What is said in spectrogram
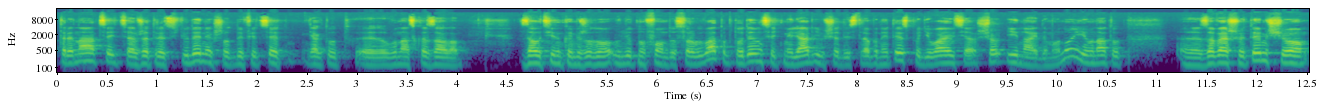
13 це вже 31, якщо дефіцит, як тут е, вона сказала, за оцінкою Міжнародного валютного фонду 42, тобто 11 мільярдів ще десь треба знайти. Сподіваюся, що і знайдемо. Ну і вона тут е, завершує тим, що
